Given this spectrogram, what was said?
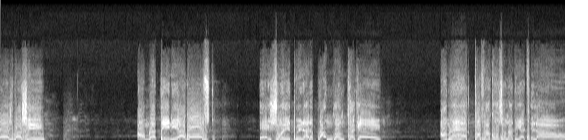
দেশবাসী আমরা তিনই আগস্ট এই শহীদ মিনার প্রাঙ্গণ থেকে আমরা এক দফা ঘোষণা দিয়েছিলাম।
